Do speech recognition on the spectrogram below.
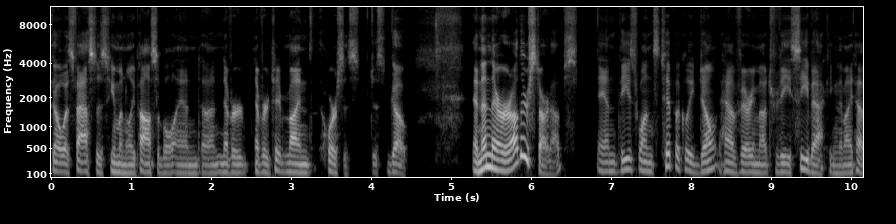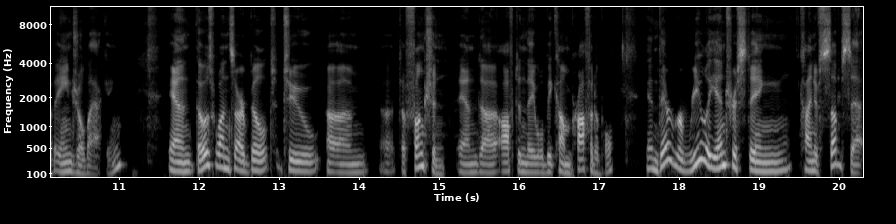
go as fast as humanly possible and uh, never never mind horses, just go. And then there are other startups, and these ones typically don't have very much VC backing. They might have angel backing, and those ones are built to um, uh, to function, and uh, often they will become profitable. And they're a really interesting kind of subset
